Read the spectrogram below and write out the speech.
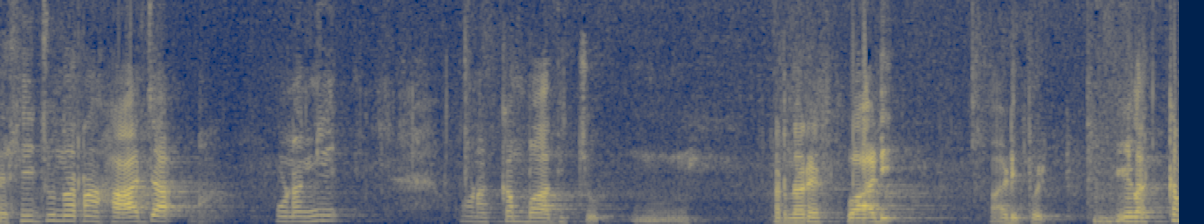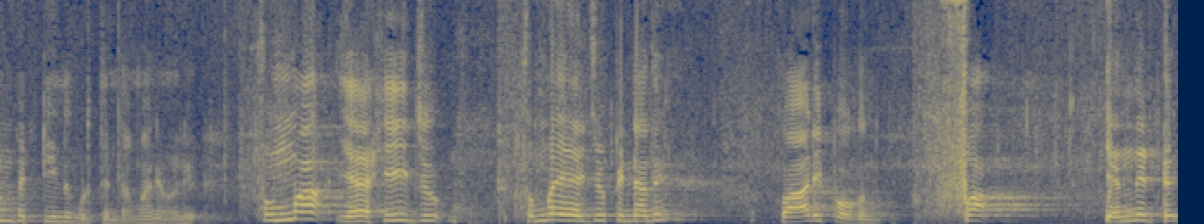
യഹീജു എന്ന് പറഞ്ഞാൽ ഹാജ ഉണങ്ങി ഉണക്കം ബാധിച്ചു. എന്താ പറയുക വാടി വാടിപ്പോയി. ഇളക്കം പറ്റിയെന്ന് കൊടുത്തിട്ടുണ്ട് മനോൽ സുമ്മ യഹീജു. സുമ്മ യഹീജു പിന്നെ അത് വാടിപ്പോകുന്നു. ഫ എന്നിട്ട്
